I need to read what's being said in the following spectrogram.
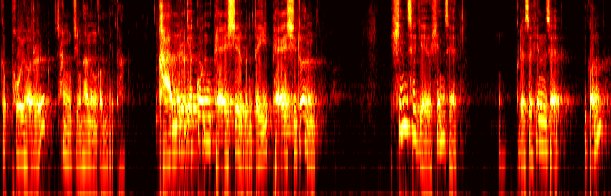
그 보혈을 상징하는 겁니다. 가늘게 꼰 배실, 근데 이 배실은 흰색이에요, 흰색. 그래서 흰색, 이건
